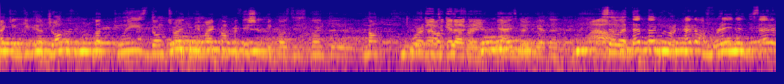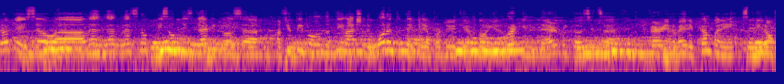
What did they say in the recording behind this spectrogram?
I can give you a job, but please don't try to be my competition because this is going to not work going out to get ugly. Yeah, it's going to get ugly. Wow. So at that time we were kind of afraid and decided, okay, so uh, let, let, let's not piss off this guy because uh, a few people on the team actually wanted to take the opportunity of going and working there because it's a very innovative company, spin-off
